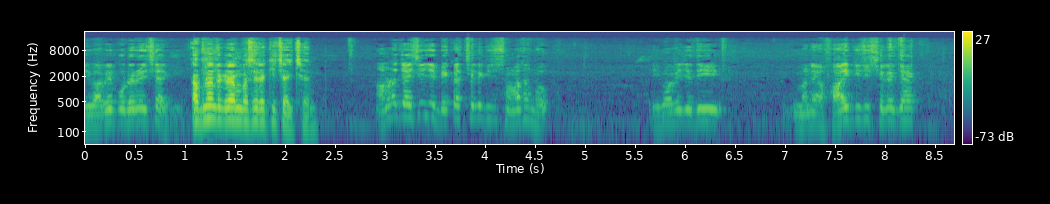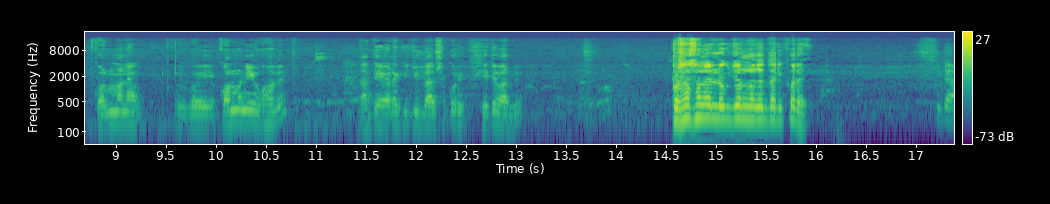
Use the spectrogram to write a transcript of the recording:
এইভাবেই পড়ে রয়েছে আর কি। আপনার গ্রামবাসীরা কি চাইছেন? আমরা চাইছি যে বেকার ছেলে কিছু সমাধান হোক। এইভাবে যদি মানে হয় কিছু ছেলে যা কর্ম মানে ওই কর্মনিয়োগ হবে তাতে ওরা কিছু ব্যবসা করে খেতে পারবে। প্রশাসনের লোকজন নজরদারি করে? সেটা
